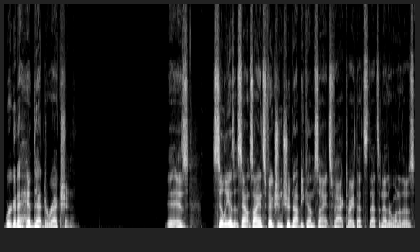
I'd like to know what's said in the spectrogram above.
We're to head that direction. As silly as it sounds, science fiction should not become science fact, right? That's that's another one of those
